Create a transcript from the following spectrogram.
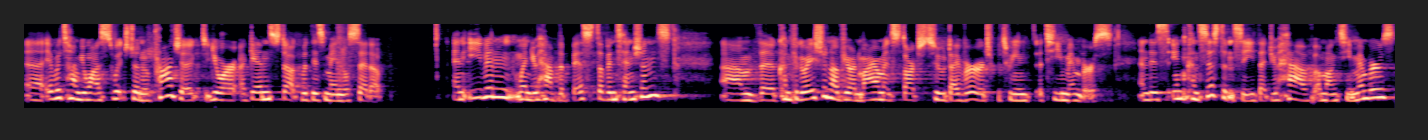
Uh, every time you want to switch to a new project, you're again stuck with this manual setup. And even when you have the best of intentions, um, the configuration of your environment starts to diverge between team members. And this inconsistency that you have among team members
